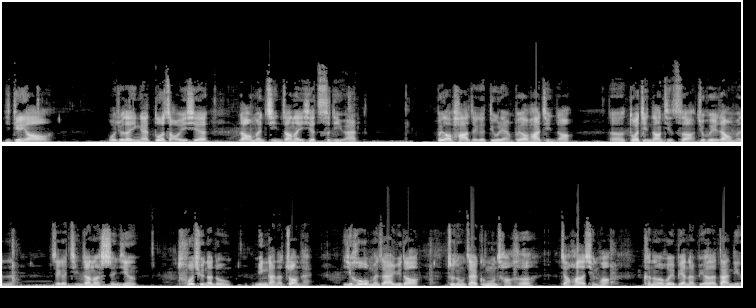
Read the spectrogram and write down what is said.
一定要，我觉得应该多找一些让我们紧张的一些刺激源，不要怕这个丢脸，不要怕紧张，嗯，多紧张几次啊，就会让我们这个紧张的神经脱去那种敏感的状态，以后我们再遇到这种在公共场合讲话的情况，可能会变得比较的淡定。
